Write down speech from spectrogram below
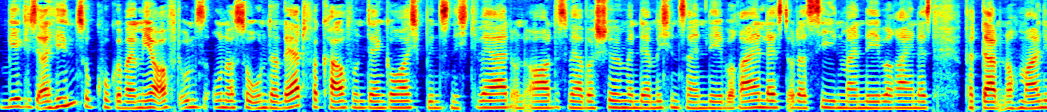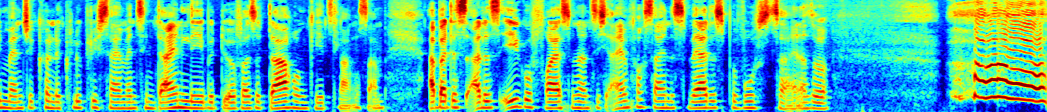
wirklich auch hinzugucken, weil mir oft uns, uns so unter Wert verkaufen und denke, oh, ich bin es nicht wert und oh, das wäre aber schön, wenn der mich in sein Leben reinlässt oder sie in mein Leben reinlässt. Verdammt nochmal, die Menschen können glücklich sein, wenn sie in dein Leben dürfen. Also darum geht's langsam. Aber das alles egofrei, sondern sich einfach seines Wertes bewusst sein. Also oh,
